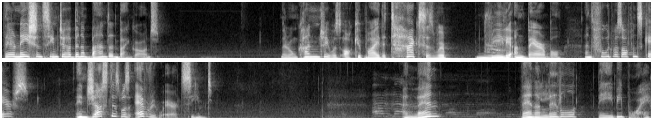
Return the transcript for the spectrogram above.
Their nation seemed to have been abandoned by God. Their own country was occupied, the taxes were really unbearable, and food was often scarce. Injustice was everywhere, it seemed. And then, then a little baby boy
